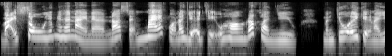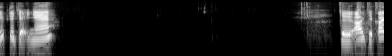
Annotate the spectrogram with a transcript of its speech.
vải su giống như thế này nè, nó sẽ mát và nó dễ chịu hơn rất là nhiều. Mình chú ý chuyện này giúp cho chị nha. Chị ơi, chị có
